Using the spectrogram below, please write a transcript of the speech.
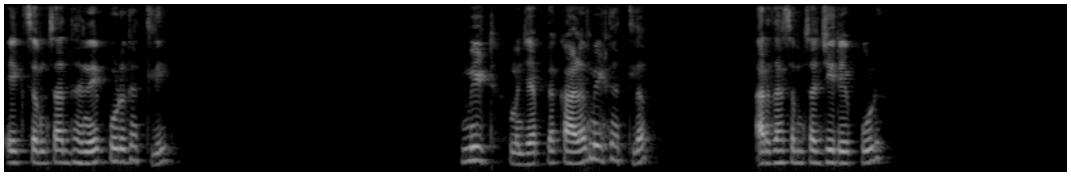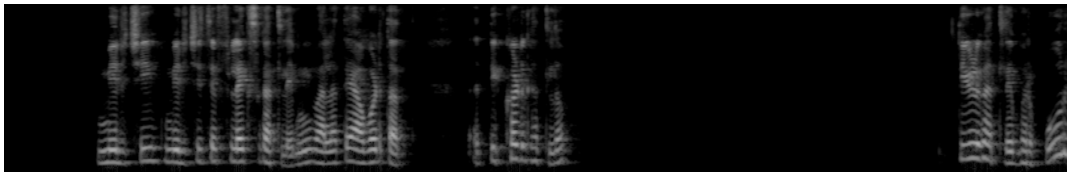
एक चमचा धनेपूड घातली. मीठ म्हणजे आपलं काळं मीठ घातलं. अर्धा चमचा जिरेपूड मिरची मिरचीचे फ्लेक्स घातले. मी मला ते आवडतात. तिखट घातलं. तीळ घातले भरपूर.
